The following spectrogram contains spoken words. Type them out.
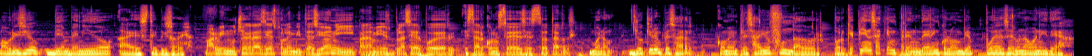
Mauricio, bienvenido a este episodio. Marvin, muchas gracias por la invitación y para mí es un placer poder estar con ustedes esta tarde. Bueno, yo quiero empezar como empresario fundador. ¿Por qué piensa que emprender en Colombia puede ser una buena idea?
